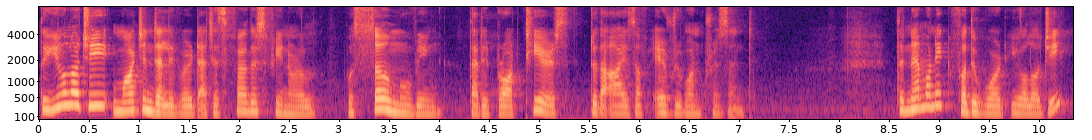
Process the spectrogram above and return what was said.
the eulogy Martin delivered at his father's funeral was so moving that it brought tears to the eyes of everyone present. The mnemonic for the word eulogy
